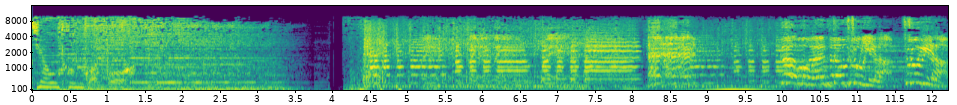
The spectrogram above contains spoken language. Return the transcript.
交通广播。各部门都注意了，注意了，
